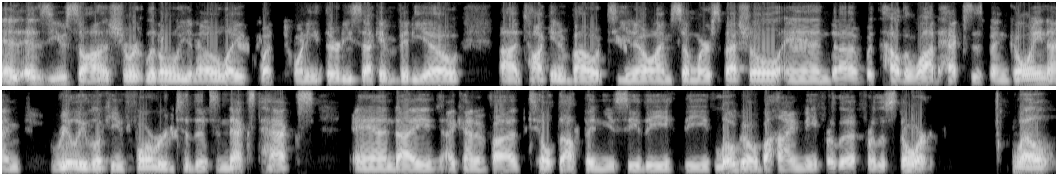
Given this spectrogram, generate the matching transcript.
as you saw, a short little, you know, like what, 20, 30 second video uh, talking about, you know, I'm somewhere special and uh, with how the WAD Hex has been going. I'm really looking forward to this next Hex. And I, I kind of uh, tilt up and you see the, the logo behind me for the, for the store. Well,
